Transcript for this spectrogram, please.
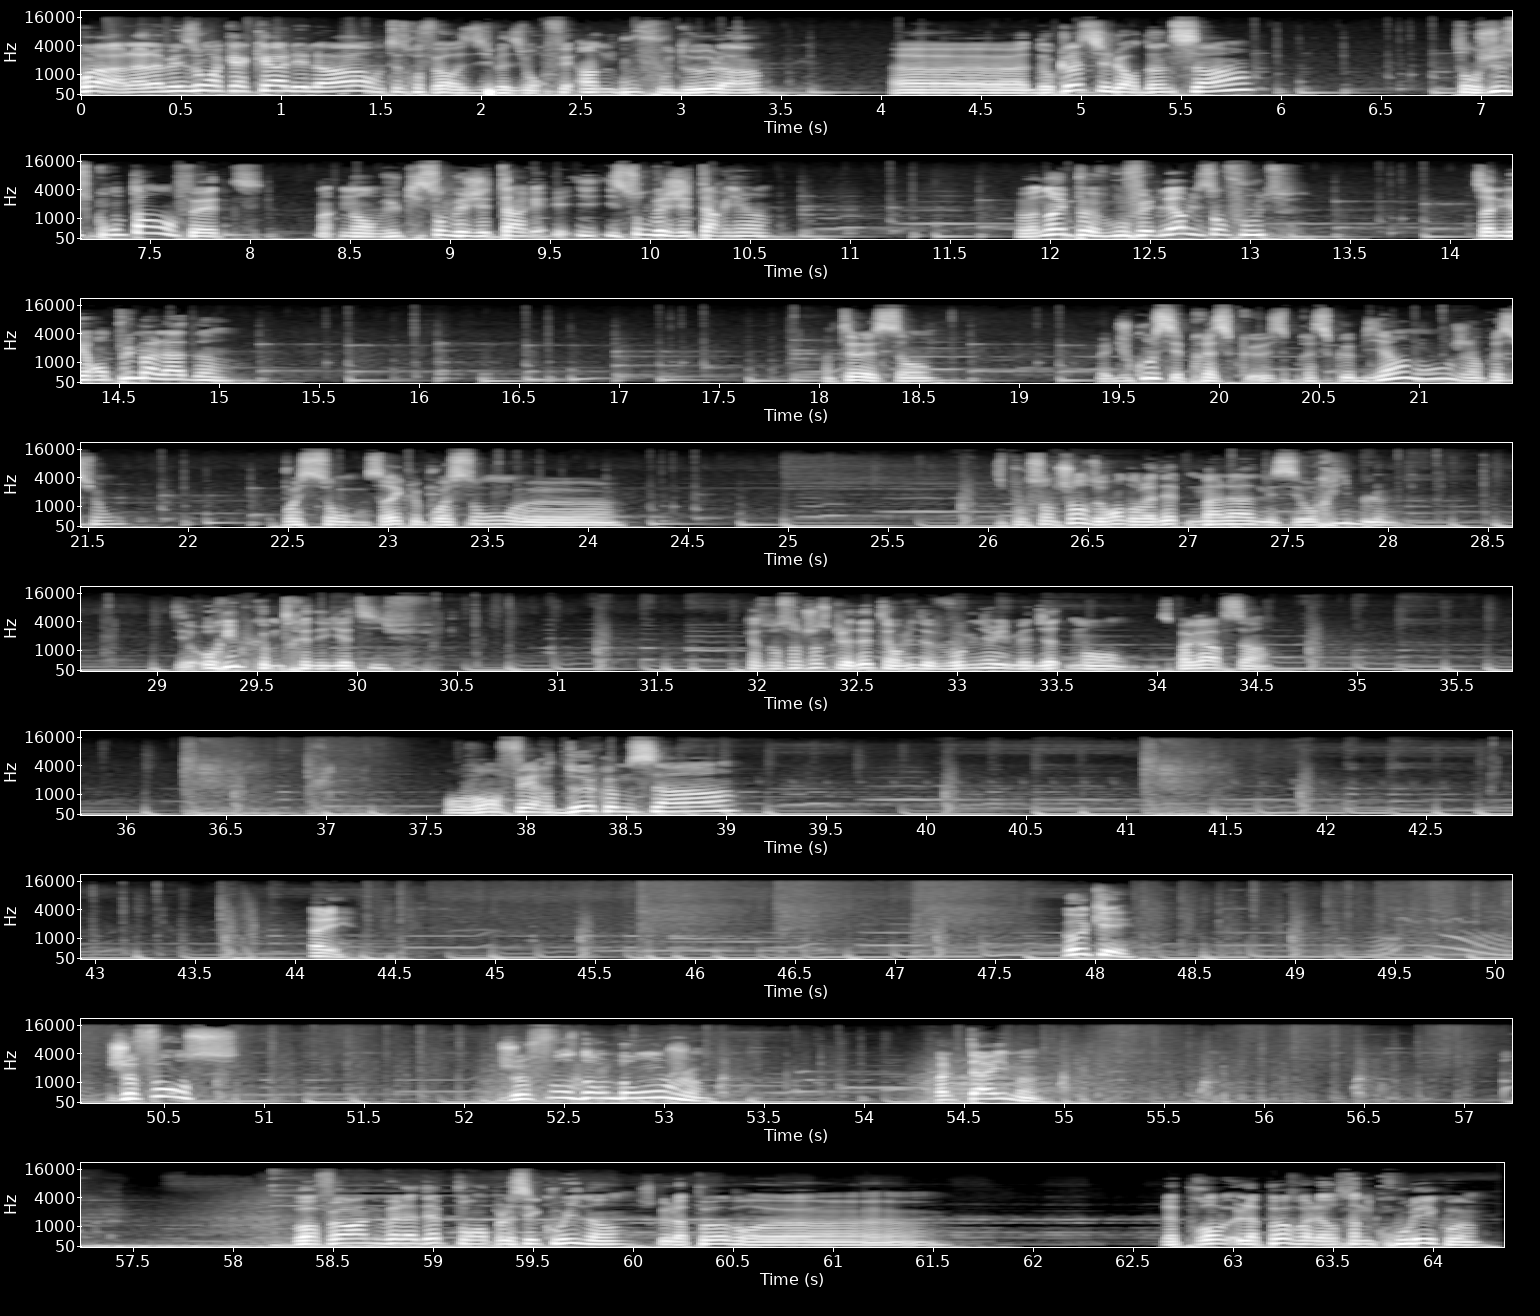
Voilà, la maison à caca elle est là. On va peut-être refaire, vas-y, vas-y, on refait un de bouffe ou deux là. Euh, donc là si je leur donne ça, ils sont juste contents en fait. Maintenant, vu qu'ils sont, végétariens, ils sont végétariens. Maintenant ils peuvent bouffer de l'herbe, ils s'en foutent. Ça ne les rend plus malades. Intéressant. Du coup, c'est presque, presque bien, non J'ai l'impression. Poisson. C'est vrai que le poisson... Euh... 10% de chance de rendre l'adepte malade, mais c'est horrible. C'est horrible comme très négatif. 15% de chance que l'adepte ait envie de vomir immédiatement. C'est pas grave ça. On va en faire deux comme ça. Allez. Ok. Je fonce Je fonce dans le donge Pas le time Va falloir un nouvel adepte pour remplacer Queen, hein, parce que la pauvre... Euh, la, la pauvre, elle est en train de crouler, quoi.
